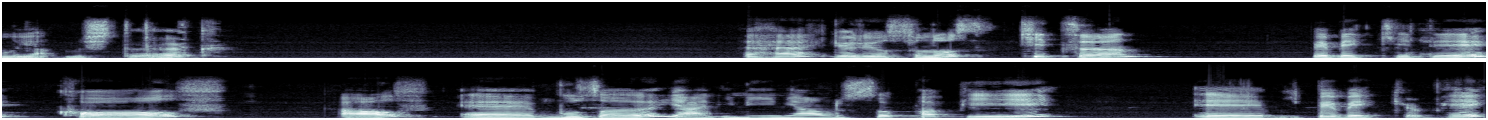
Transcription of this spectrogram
Bunu yapmıştık. Görüyorsunuz. Kitten, bebek kedi, calf, calf, e, buzağı yani ineğin yavrusu, puppy, e, bebek köpek.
